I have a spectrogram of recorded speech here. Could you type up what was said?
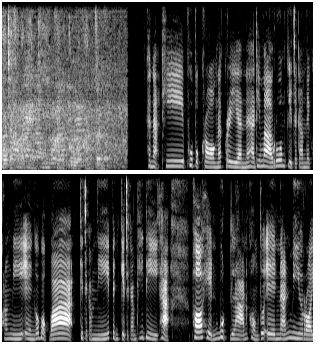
ก็จะเข้ามาแทนที่ความกลัวความตระหนกขณะที่ผู้ปกครองนักเรียนนะคะที่มาร่วมกิจกรรมในครั้งนี้เองก็บอกว่ากิจกรรมนี้เป็นกิจกรรมที่ดีค่ะ พอเห็นบุตรหลานของตัวเองนั้นมีรอย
